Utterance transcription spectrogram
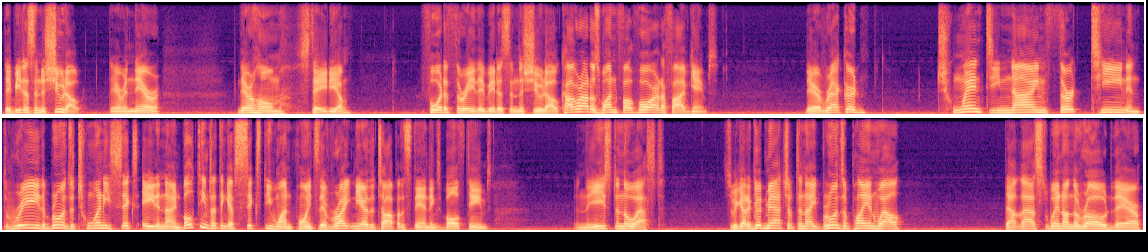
They beat us in a shootout. They're in their, their home stadium. Four to three, they beat us in the shootout. Colorado's won four out of five games. Their record 29, 13, and 3. The Bruins are 26, 8, and 9. Both teams, I think, have 61 points. They're right near the top of the standings, both teams, in the East and the West. So we got a good matchup tonight. Bruins are playing well. That last win on the road there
